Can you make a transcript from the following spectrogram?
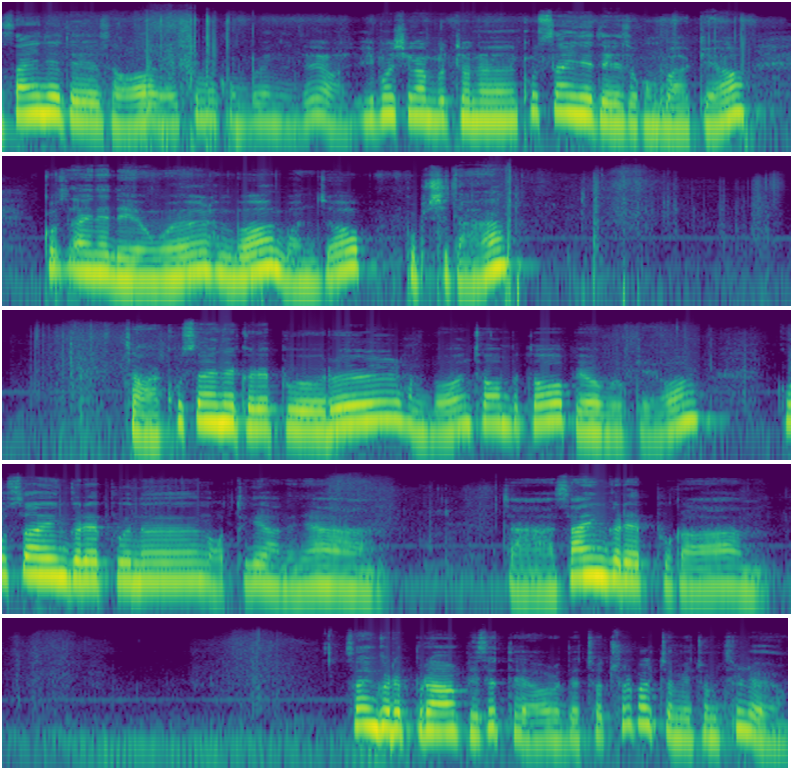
사인에 대해서 열심히 공부했는데요. 이번 시간부터는 코사인에 대해서 공부할게요. 코사인의 내용을 한번 먼저 봅시다. 자, 코사인의 그래프를 한번 처음부터 배워볼게요. 코사인 그래프는 어떻게 하느냐? 자, 사인 그래프가 사인 그래프랑 비슷해요. 근데 저 출발점이 좀 틀려요.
